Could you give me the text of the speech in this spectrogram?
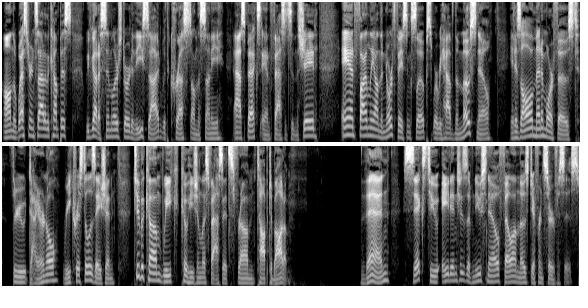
On the western side of the compass, we've got a similar story to the east side with crusts on the sunny aspects and facets in the shade. And finally, on the north facing slopes, where we have the most snow, it is all metamorphosed through diurnal recrystallization to become weak cohesionless facets from top to bottom. Then, six to eight inches of new snow fell on those different surfaces.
